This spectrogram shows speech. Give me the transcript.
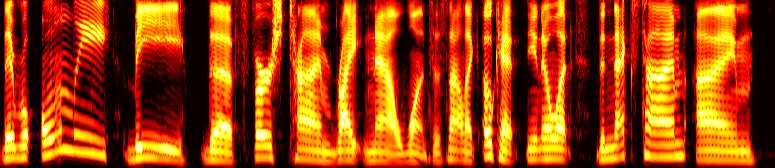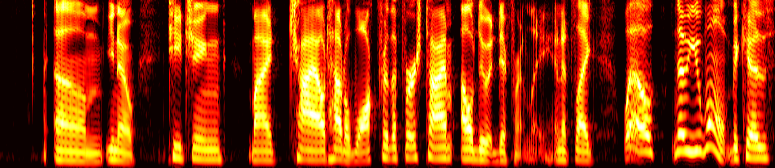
they will only be the first time right now once. It's not like, okay, you know what? The next time I'm um, you know, teaching my child how to walk for the first time, I'll do it differently. And it's like, well, no, you won't because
